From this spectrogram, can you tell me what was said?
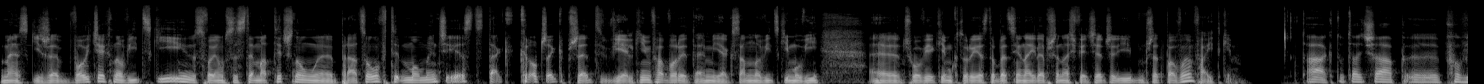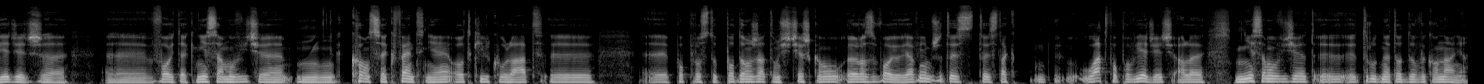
męski, że Wojciech Nowicki swoją systematyczną e, pracą w tym momencie jest tak kroczek przed wielkim faworytem, i jak sam Nowicki mówi, e, człowiekiem, który jest obecnie najlepszy na świecie, czyli przed Pawłem Fajtkiem. Tak, tutaj trzeba y, powiedzieć, że y, Wojtek niesamowicie mm, konsekwentnie od kilku lat po prostu podąża tą ścieżką rozwoju. Ja wiem, że to jest, to jest tak y, łatwo powiedzieć, ale niesamowicie y, y, trudne to do wykonania.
